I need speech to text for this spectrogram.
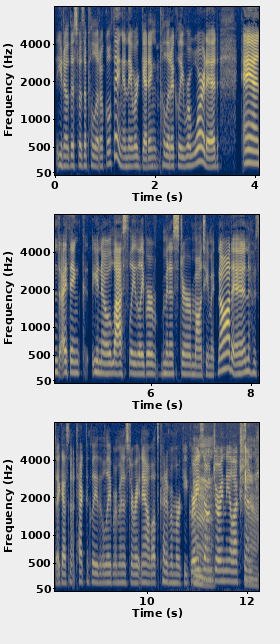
you know, this was a political thing and they were getting mm-hmm. politically rewarded. And I think, you know, lastly, Labor Minister Monte McNaughton, who's, I guess, not technically the Labor Minister right now, that's kind of a murky gray mm. zone during the election. Yeah.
